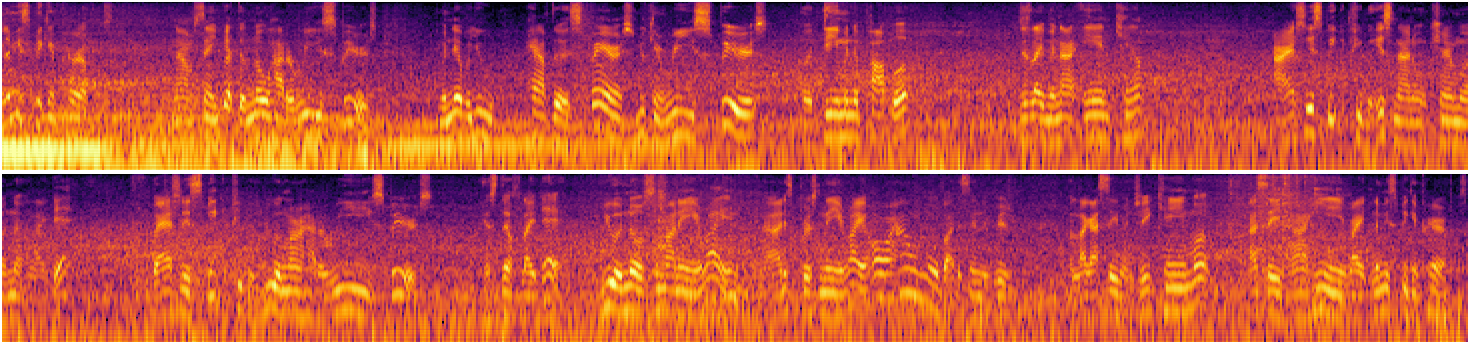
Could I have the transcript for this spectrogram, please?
Let me speak in parables. Now I'm saying you have to know how to read spirits. Whenever you have the experience, you can read spirits, a demon to pop up. Just like when I in camp, I actually speak to people. It's not on camera or nothing like that. But I actually speak to people. You will learn how to read spirits and stuff like that. You will know if somebody ain't right. Nah, this person ain't right. Oh, I don't know about this individual. But like I say, when Jake came up, I say, nah, he ain't right. Let me speak in parables.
